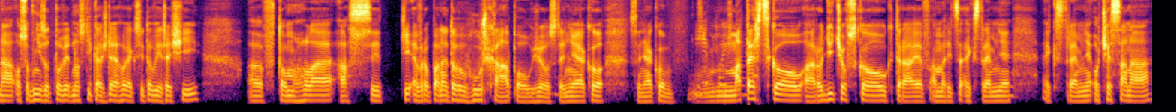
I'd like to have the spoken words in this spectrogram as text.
na osobní zodpovědnosti každého, jak si to vyřeší. V tomhle asi ti Evropané to hůř chápou, že jo? Stejně jako, stejně jako mateřskou a rodičovskou, která je v Americe extrémně, extrémně očesaná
